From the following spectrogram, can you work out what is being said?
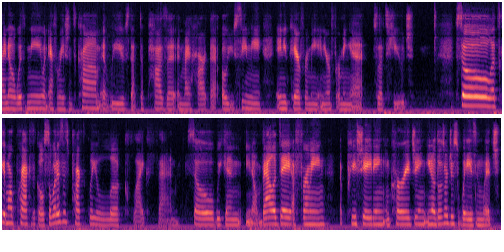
I know with me, when affirmations come, it leaves that deposit in my heart that, oh, you see me and you care for me and you're affirming it. So that's huge. So let's get more practical. So, what does this practically look like then? So, we can, you know, validate, affirming, appreciating, encouraging. You know, those are just ways in which,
